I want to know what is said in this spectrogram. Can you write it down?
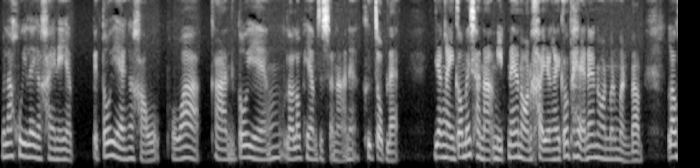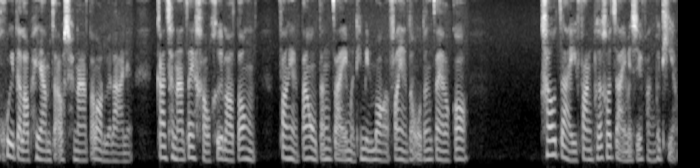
เวลาคุยอะไรกับใครเนี่ยอย่าไปโต้แย้งกับเขา เพราะว่าการโต้แย้งแล้วเราพยายามจะชนะเนี่ยคือจบแล้วยังไงก็ไม่ชนะมิตรแน่นอนค่ะยังไงก็แพ้แน่นอนมันเหมือนแบบ เราคุยแต่เราพยายามจะเอาชนะตลอดเวลาเนี่ย การชนะใจเขาคือเราต้อง ฟังอย่างตั้งอกตั้งใจเหมือนที่มินบอกฟังอย่างตั้งอกตั้งใจ แล้วก็เข้าใจฟังเพื่อเข้าใจไม่ใช่ฟังเพื่อเถียง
